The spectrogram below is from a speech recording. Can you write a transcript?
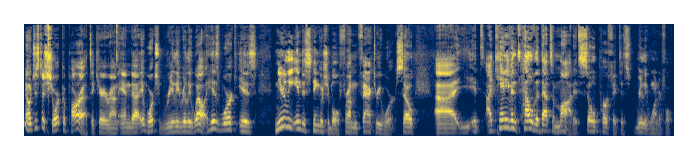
you know, just a short Kapara to carry around, and uh, it works really, really well. His work is nearly indistinguishable from factory work, so uh, I can't even tell that that's a mod. It's so perfect. It's really wonderful.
